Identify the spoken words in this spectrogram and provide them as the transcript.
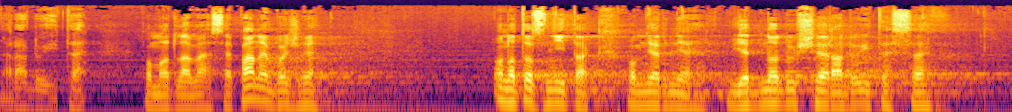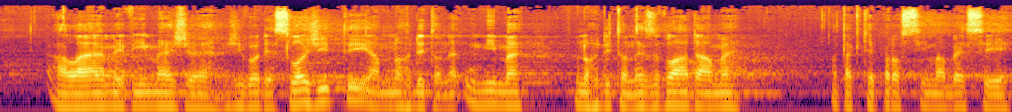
radujte. Pomodleme se. Pane Bože, ono to zní tak poměrně jednoduše, radujte se, ale my víme, že život je složitý a mnohdy to neumíme, mnohdy to nezvládáme. A tak tě prosím, aby si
